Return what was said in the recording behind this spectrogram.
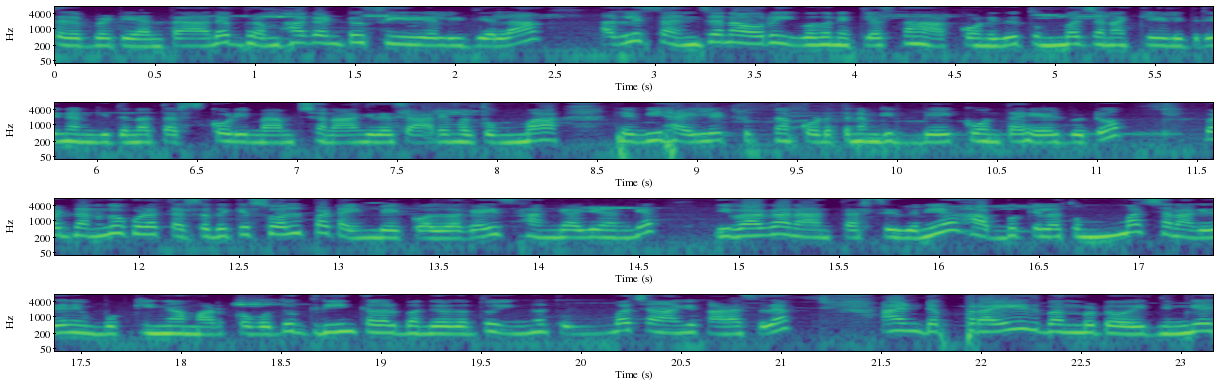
ಸೆಲೆಬ್ರಿಟಿ ಅಂತ ಅಂದ್ರೆ ಬ್ರಹ್ಮಗಂಟು ಸೀರಿಯಲ್ ಇದೆಯಲ್ಲ ಅದರಲ್ಲಿ ಸಂಜನಾ ಅವರು ಈ ಒಂದು ನೆಕ್ಲೆಸ್ನ ಹಾಕೊಂಡಿದ್ರು ತುಂಬಾ ಜನ ಕೇಳಿದ್ರಿ ನನಗೆ ಇದನ್ನ ತರ್ಸ್ಕೊಡಿ ಮ್ಯಾಮ್ ಚೆನ್ನಾಗಿದೆ ಸ್ಯಾರಿ ಮೇಲೆ ತುಂಬ ಹೆವಿ ಹೈಲೈಟ್ ಲುಕ್ನ ಕೊಡುತ್ತೆ, ನಮಗೆ ಇದು ಬೇಕು ಅಂತ ಹೇಳ್ಬಿಟ್ಟು. ಬಟ್ ನನಗೂ ಕೂಡ ತರ್ಸೋದಕ್ಕೆ ಸ್ವಲ್ಪ ಟೈಮ್ ಬೇಕು ಅಲ್ವಾ ಗೈಸ್ ಹಾಗಾಗಿ ನನಗೆ ಇವಾಗ ನಾನು ತರಿಸಿದ್ದೀನಿ. ಹಬ್ಬಕ್ಕೆಲ್ಲ ತುಂಬಾ ಚೆನ್ನಾಗಿದೆ, ನೀವು ಬುಕ್ಕಿಂಗ್ನ ಮಾಡ್ಕೋಬಹುದು ಗ್ರೀನ್ ಕಲರ್ ಬಂದಿರೋದಂತೂ ಇನ್ನೂ ತುಂಬಾ ಚೆನ್ನಾಗಿ ಕಾಣಿಸ್ತಿದೆ. ಅಂಡ್ ಪ್ರೈಸ್ ಬಂದ್ಬಿಟ್ಟು ಇದು ನಿಮಗೆ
